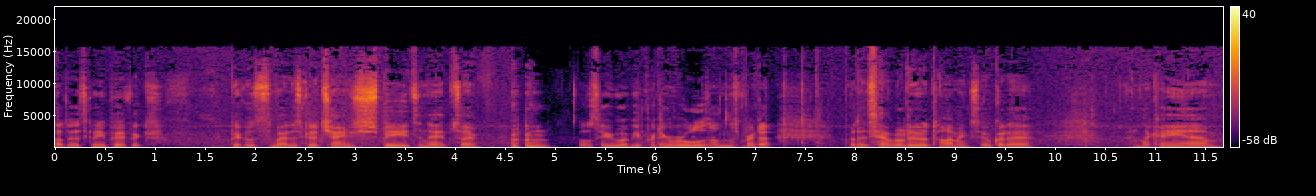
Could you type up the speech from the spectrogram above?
Not that it's going to be perfect because the motor's going to change speeds and that, so obviously we won't be printing rulers on this printer, but that's how it'll do the timing. So we've got a like a um,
